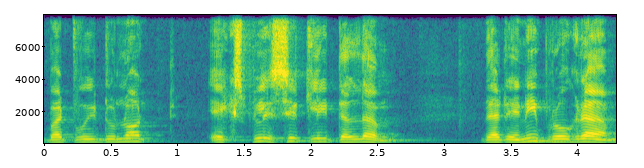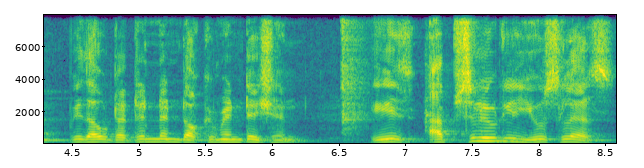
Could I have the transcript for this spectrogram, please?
but we do not explicitly tell them that any program without attendant documentation is absolutely useless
